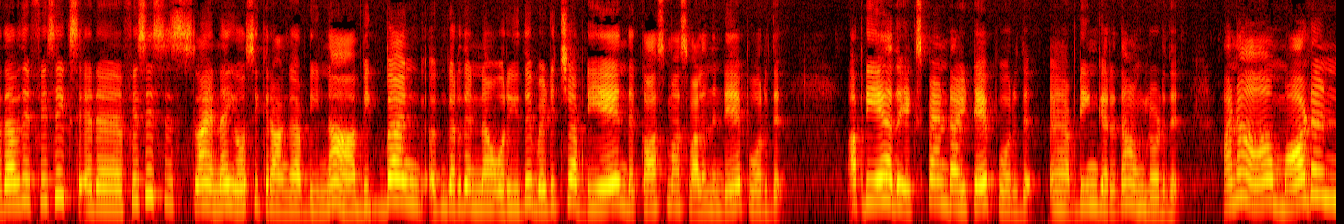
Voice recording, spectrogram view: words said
அதாவது ஃபிசிக்ஸ் ஃபிசிசிஸ்ட்லாம் என்ன யோசிக்கிறாங்க அப்படின்னா பிக் பேங்கிறது என்ன? ஒரு இது வெடித்து அப்படியே இந்த காஸ்மாஸ் வளர்ந்துட்டே போகிறது அப்படியே அது எக்ஸ்பேண்ட் ஆகிட்டே போகிறது அப்படிங்கிறது தான் அவங்களோடது. ஆனால் மாடர்ன்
